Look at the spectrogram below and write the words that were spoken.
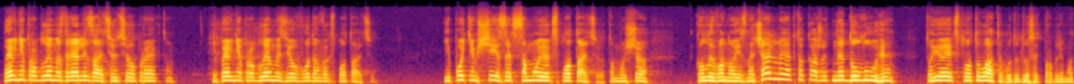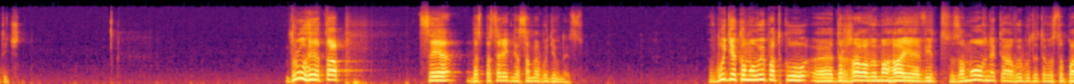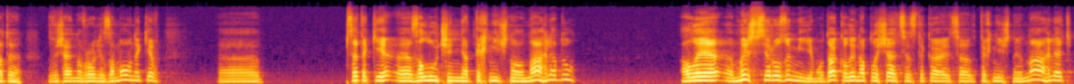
Певні проблеми з реалізацією цього проєкту, і певні проблеми з його вводом в експлуатацію. І потім ще й з самою експлуатацією, тому що коли воно ізначально, як то кажуть, недолуге, то його експлуатувати буде досить проблематично. Другий етап це безпосередньо саме будівництво. В будь-якому випадку е, держава вимагає від замовника, ви будете виступати, звичайно, в ролі замовників, е, все-таки е, залучення технічного нагляду. Але ми ж всі розуміємо, да, коли на площадці стикаються технічний нагляд,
